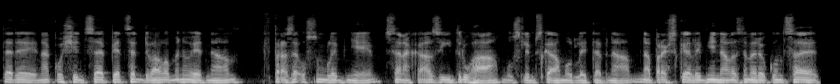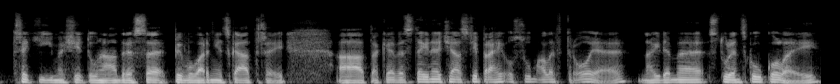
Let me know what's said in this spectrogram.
tedy na Košince 502 lomeno 1, v Praze 8 Libni se nachází druhá muslimská modlitebna. Na Pražské Libni nalezneme dokonce třetí mešitu na adrese Pivovarnická 3. A také ve stejné části Prahy 8, ale v Troje, najdeme studentskou kolej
